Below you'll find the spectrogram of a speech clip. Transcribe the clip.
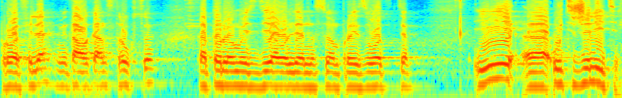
профиля, металлоконструкцию, которую мы сделали на своем производстве. И э, утяжелитель.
